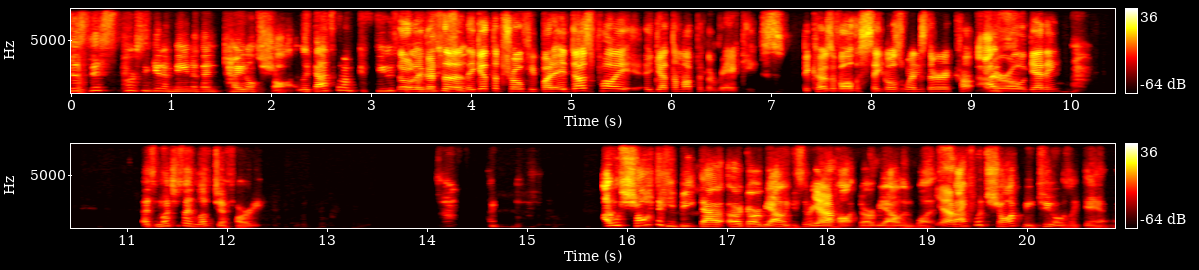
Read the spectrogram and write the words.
Does this person get a main event title shot? Like that's what I'm confused. No, they get the a- they get the trophy, but it does probably get them up in the rankings because of all the singles wins they're they're all getting. as much as I love Jeff Hardy, I, I was shocked that he beat that uh, Darby Allin, considering Yeah. how hot Darby Allin was. Yeah. That's what shocked me too. I was like, damn.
